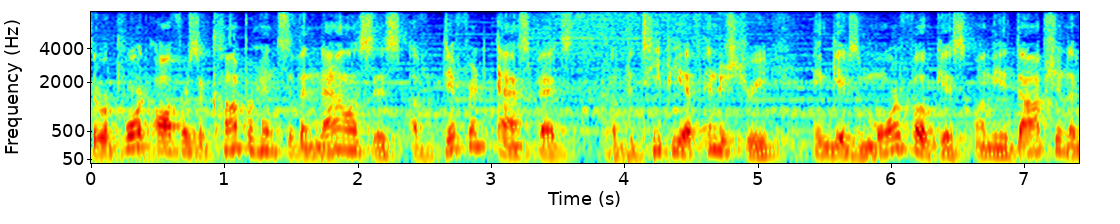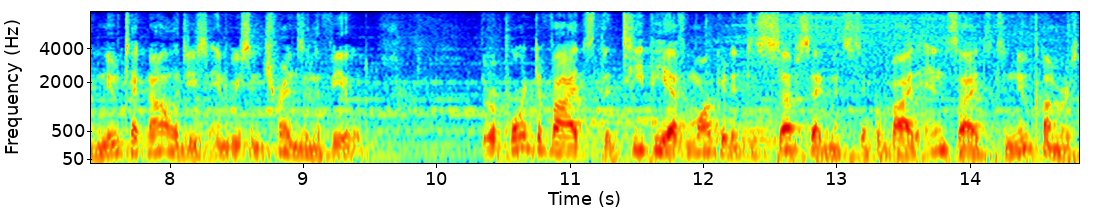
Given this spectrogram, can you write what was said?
The report offers a comprehensive analysis of different aspects of the TPF industry and gives more focus on the adoption of new technologies and recent trends in the field. The report divides the TPF market into subsegments to provide insights to newcomers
